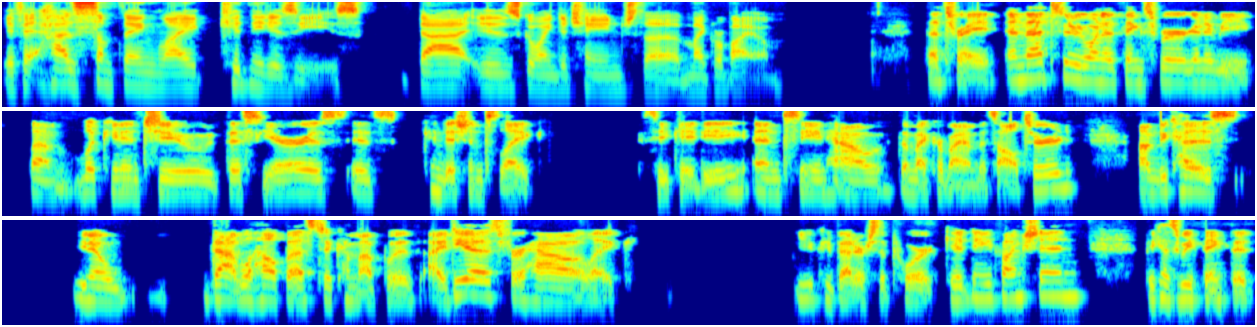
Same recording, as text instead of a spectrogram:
if it has something like kidney disease that is going to change the microbiome. That's right, and that's going to be one of the things we're going to be um, looking into this year is is conditions like CKD and seeing how the microbiome is altered, um, because you know that will help us to come up with ideas for how like you could better support kidney function because we think that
